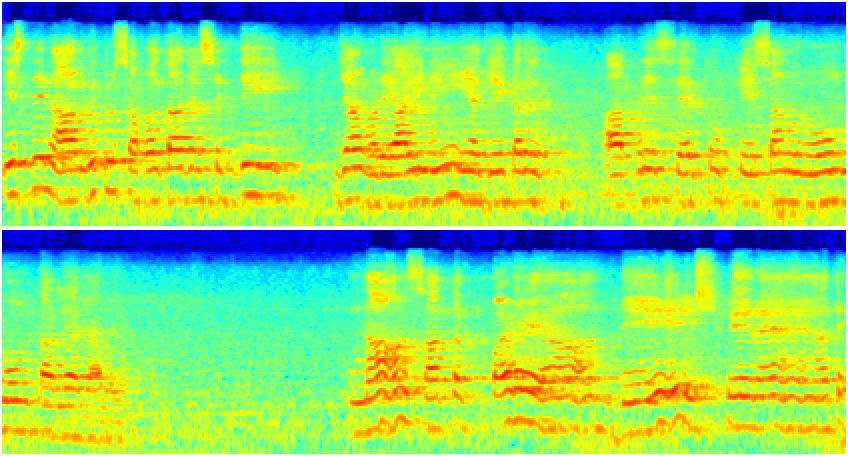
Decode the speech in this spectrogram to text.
ਇਸ ਦੇ ਨਾਲ ਵੀ ਕੋਈ ਸਫਲਤਾ ਜਾਂ ਸਿੱਧੀ ਜਾਂ ਵਡਿਆਈ ਨਹੀਂ ਹੈ, ਜੇਕਰ ਆਪਣੇ ਸਿਰ ਤੋਂ ਕੇਸਾਂ ਨੂੰ ਰੋਮ ਮੂਮ ਕਰ ਲਿਆ ਜਾਵੇ। ਨਾ ਸਤ ਪੜਿਆ ਦੇਸ਼ ਫਿਰੈ। ਅਤੇ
